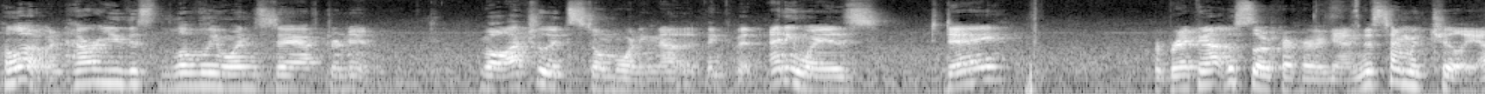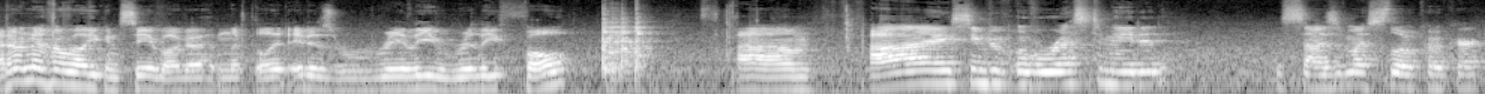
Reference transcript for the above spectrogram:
Hello, and how are you this lovely Wednesday afternoon? Well, actually, it's still morning now that I think of it. Anyways, today we're breaking out the slow cooker again, this time with chili. I don't know how well you can see it, but I'll go ahead and lift the lid. It is really, really full. Um, I seem to have overestimated the size of my slow cooker,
